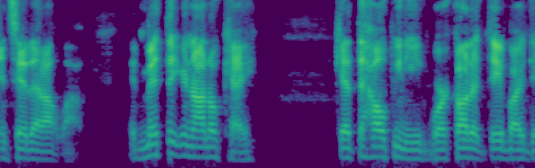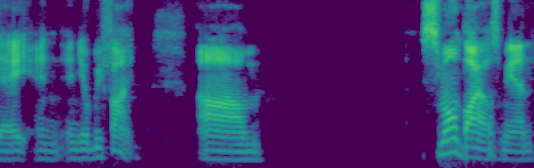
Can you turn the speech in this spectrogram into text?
and say that out loud. Admit that you're not okay. Get the help you need. Work on it day by day, and, and you'll be fine. Um, Simone Biles, man,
